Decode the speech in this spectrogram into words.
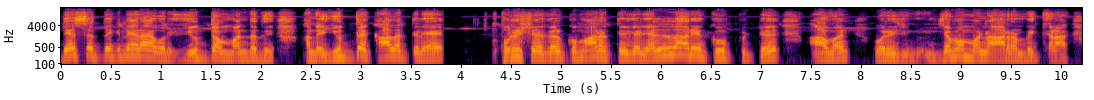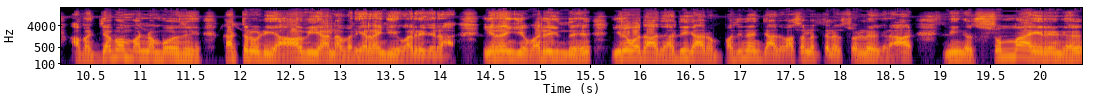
தேசத்துக்கு நேராக ஒரு யுத்தம் வந்தது. அந்த யுத்த காலத்திலே புருஷர்கள் குமாரத்திர்கள் எல்லாரையும் கூப்பிட்டு அவன் ஒரு ஜெபம் பண்ண ஆரம்பிக்கிறார். அவன் ஜெபம் பண்ணும்போது கத்தருடைய ஆவியானவர் இறங்கி வருகிறார். இறங்கி வருந்து இருபதாவது அதிகாரம் பதினஞ்சாவது வசனத்தில் சொல்லுகிறார் நீங்கள் சும்மா இருங்கள்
